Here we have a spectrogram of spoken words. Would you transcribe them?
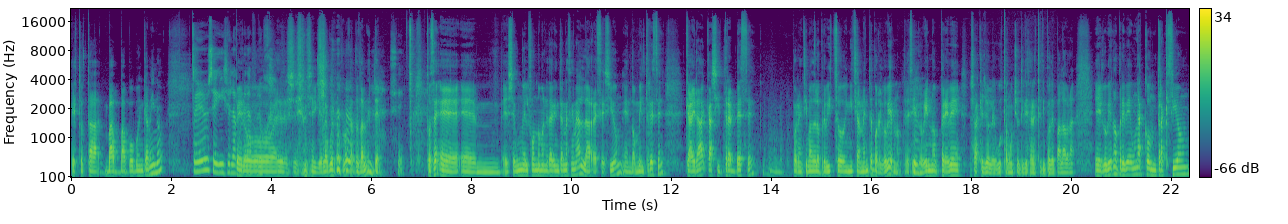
esto está va, va por buen camino. Pero seguís en la cuerda pero floja. eh, sí, seguí en la cuerda floja totalmente. Sí. Entonces, eh, eh, según el Fondo Monetario Internacional, la recesión en 2013 caerá casi tres veces por encima de lo previsto inicialmente por el gobierno. Es decir, el Mm. gobierno prevé, o sea, es que a ellos les gusta mucho utilizar este tipo de palabras, el gobierno prevé una contracción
